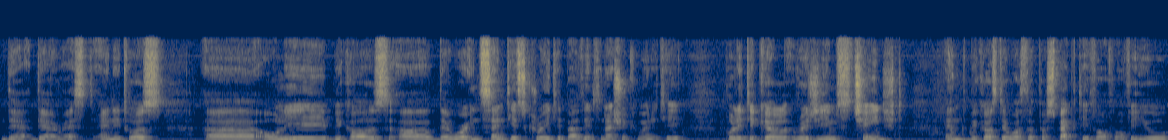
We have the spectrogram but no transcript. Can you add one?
their, their arrest and it was uh, only because uh, there were incentives created by the international community, political regimes changed and because there was the perspective of, of EU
